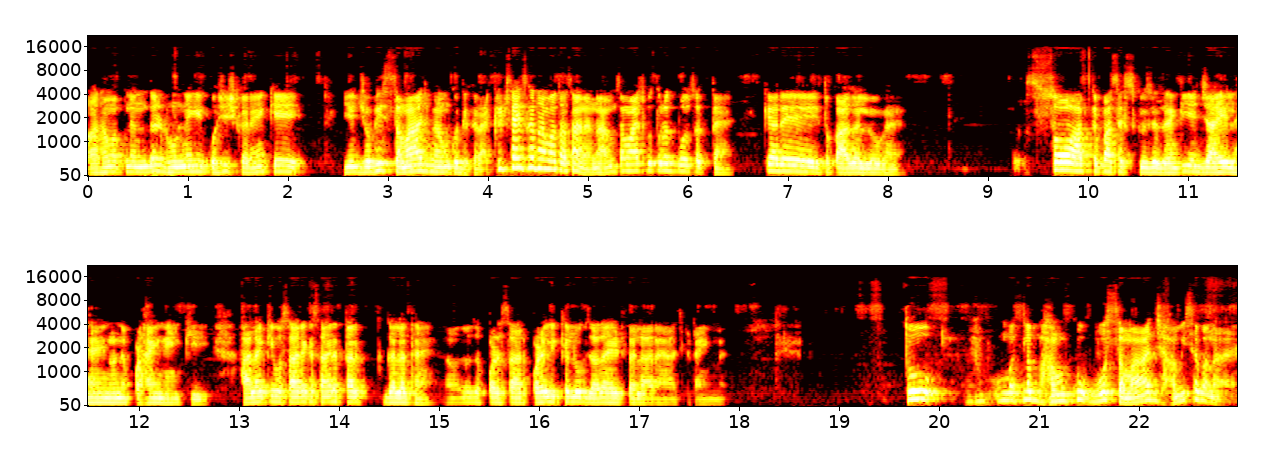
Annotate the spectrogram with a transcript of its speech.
और हम अपने अंदर ढूँढने की कोशिश करें कि ये जो भी समाज में हमको दिख रहा है क्रिटिसाइज करना बहुत आसान है ना, हम समाज को तुरंत बोल सकते हैं कि अरे ये तो पागल लोग हैं। सौ आपके पास एक्सक्यूजेज हैं कि ये जाहिल हैं, इन्होंने पढ़ाई नहीं की। हालाँकि वो सारे के सारे तर्क गलत हैं। तो पढ़, सार, पढ़े लिखे लोग ज़्यादा हेट फैला रहे हैं आज के टाइम में। तो मतलब हमको, वो समाज हम ही से बना है।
